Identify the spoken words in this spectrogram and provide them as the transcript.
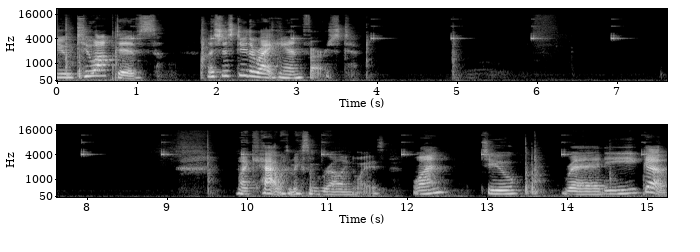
Do two octaves. Let's just do the right hand first. My cat was making some growling noise. One, two, ready, go.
